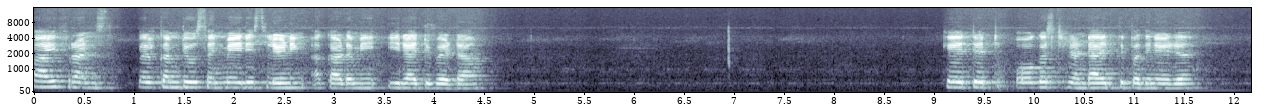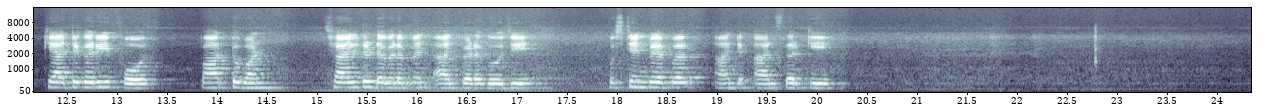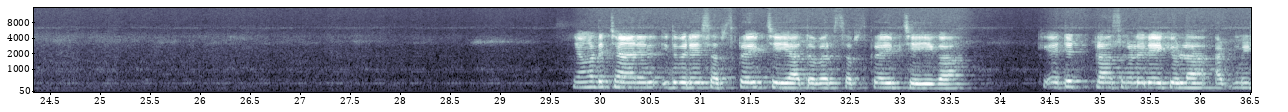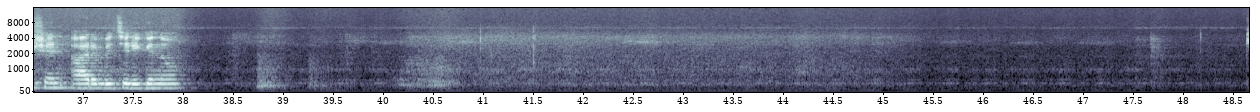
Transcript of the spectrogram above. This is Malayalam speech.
Hi friends welcome to saint Mary's learning academy Erattupetta KTET August രണ്ടായിരത്തി പതിനേഴ് category four part one child development and pedagogy question paper and answer key ഞങ്ങളുടെ ചാനൽ ഇതുവരെ സബ്സ്ക്രൈബ് ചെയ്യാത്തവർ സബ്സ്ക്രൈബ് ചെയ്യുക. കേറ്റഡ് ക്ലാസ്സുകളിലേക്കുള്ള അഡ്മിഷൻ ആരംഭിച്ചിരിക്കുന്നു.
